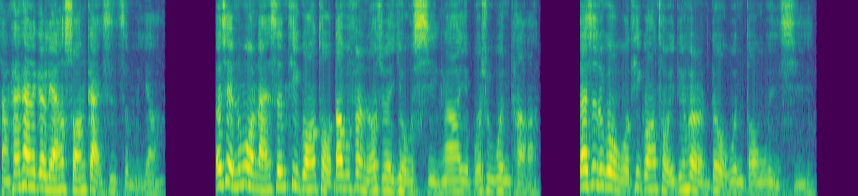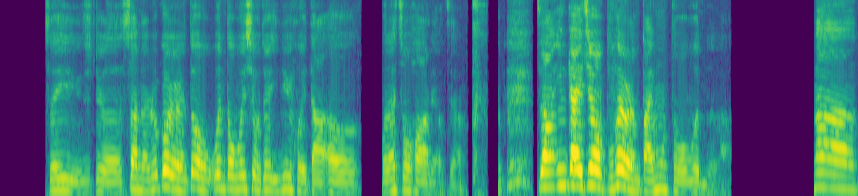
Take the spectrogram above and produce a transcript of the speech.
想看看那个凉爽感是怎么样。而且如果男生剃光头，大部分人都觉得有型啊，也不会去问他。但是如果我剃光头，一定会有人对我问东问西，所以我就觉得算了。如果有人对我问东问西，我就一律回答哦，我在做化疗，这样，这样应该就不会有人白目多问的啦。那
